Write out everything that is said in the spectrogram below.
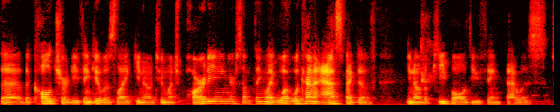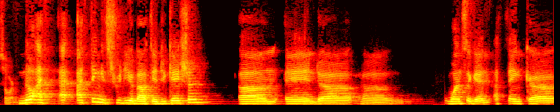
the the culture? Do you think it was like you know too much partying or something? Like what what kind of aspect of you know the people do you think that was sort of? No, I I think it's really about education. Um, and uh, uh, once again, I think uh,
